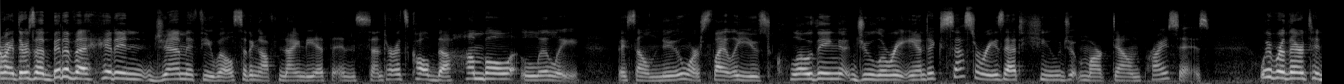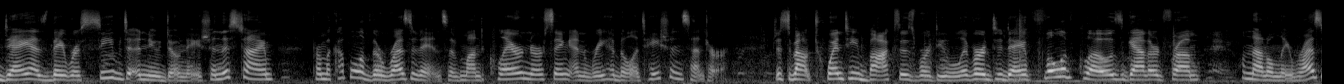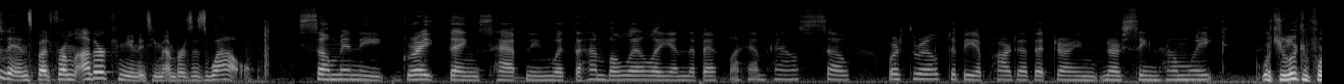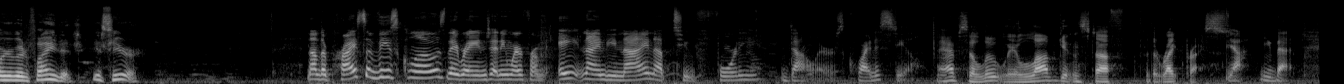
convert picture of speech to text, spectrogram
All right, there's a bit of a hidden gem, if you will, sitting off 90th and Center. It's called the Humble Lily. They sell new or slightly used clothing, jewelry, and accessories at huge markdown prices. We were there today as they received a new donation, this time from a couple of the residents of Montclair Nursing and Rehabilitation Center. Just about 20 boxes were delivered today, full of clothes gathered from well, not only residents, but from other community members as well so many great things happening with the Humble Lily and the Bethlehem House. So we're thrilled to be a part of it during Nursing Home Week. What you're looking for, you're going to find it. It's here. Now the price of these clothes, they range anywhere from $8.99 up to $40. Quite a steal. Absolutely. Love getting stuff for the right price. Yeah, you bet.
